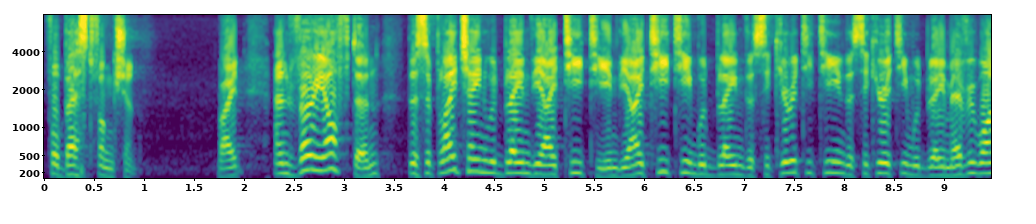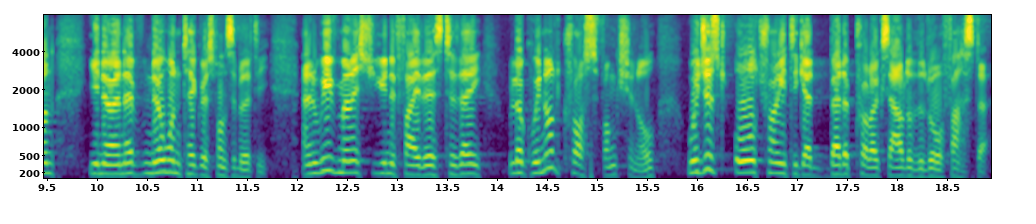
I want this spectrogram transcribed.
for best function right? And very often, the supply chain would blame the IT team, the IT team would blame the security team, the security team would blame everyone, you know, and no one take responsibility. And we've managed to unify this today. Look, we're not cross-functional. We're just all trying to get better products out of the door faster.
